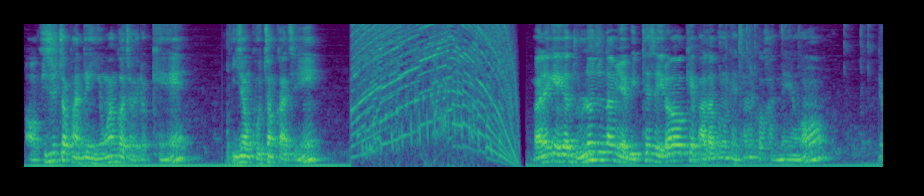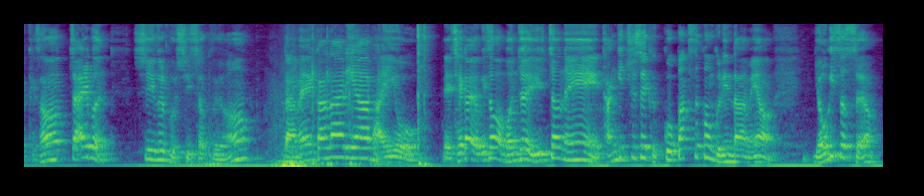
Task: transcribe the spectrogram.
어, 기술적 반등 이용한 거죠 이렇게 이전 고점까지 만약에 얘가 눌러준다면 여기 밑에서 이렇게 받아보면 괜찮을 것 같네요 이렇게 해서 짧은 수익을 볼 수 있었고요 그 다음에 까나리아 바이오 네 제가 여기서 먼저 일전에 단기 추세 긋고 박스권 그린 다음에요 여기 있었어요.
